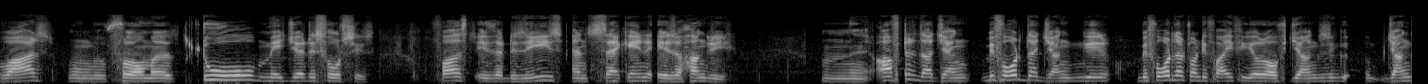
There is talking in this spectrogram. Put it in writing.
war from two major resources. First is a disease and second is a hunger. Before the jung before the 25th year of Jung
